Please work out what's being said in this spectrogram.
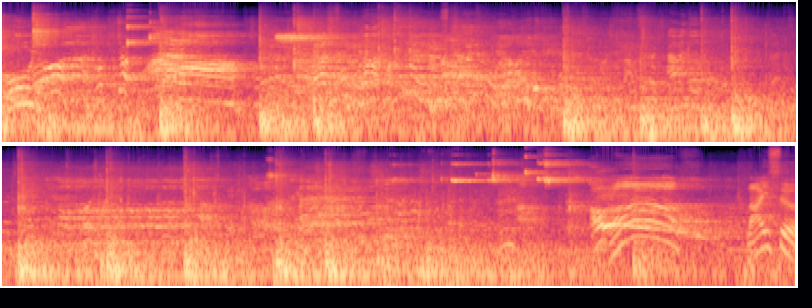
오, 어, 진짜. 아. 내가 지금! 나이스!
